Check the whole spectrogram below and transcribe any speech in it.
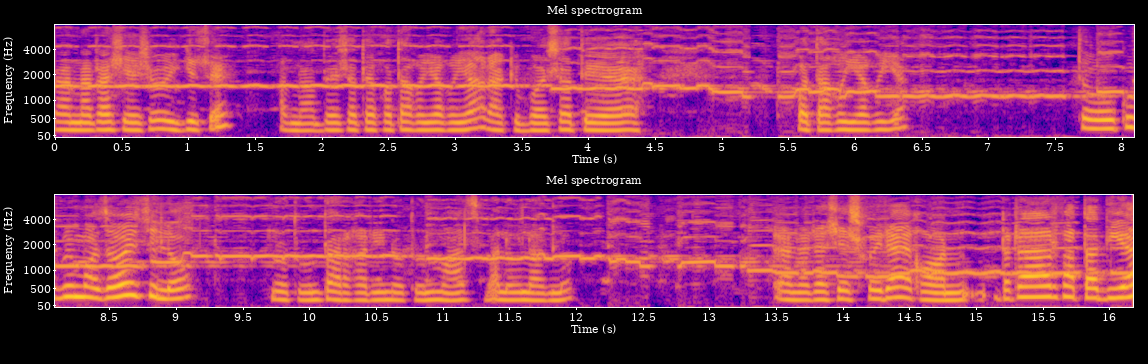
রান্নাটা শেষ হয়ে গেছে। আপনাদের সাথে কথা কইয়া কইয়া রাকিবর সাথে কথা কইয়া কইয়া। তো, খুবই মজা হয়েছিল নতুন তরকারি নতুন মাছ, ভালো লাগল। রান্নাটা শেষ কইরা এখন ডাটার পাতা দিয়া।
